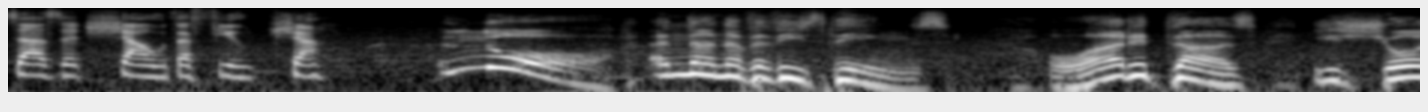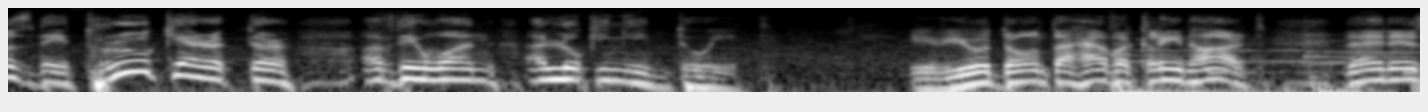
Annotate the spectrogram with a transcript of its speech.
Does it show the future? No, none of these things. What it does is shows the true character of the one uh, looking into it. If you don't have a clean heart, then as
